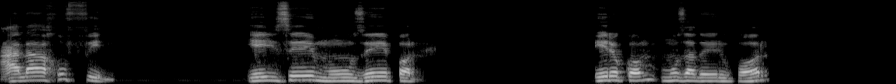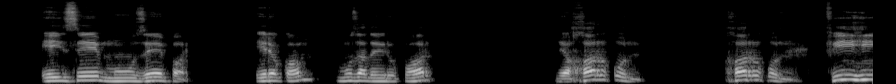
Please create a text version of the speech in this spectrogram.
আলা খুফিন এই সে মুজে পর। এরকম মুজাদয়ের উপর। এই সে মুজে পর। এরকম মুজাদয়ের উপর। যে খরকুন। খরকুন। ফিহি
